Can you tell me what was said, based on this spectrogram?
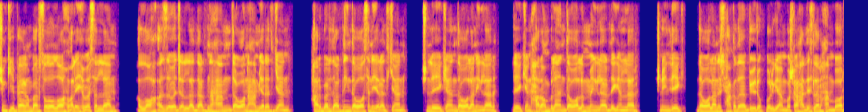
Chunki payg'ambar sollallohu alayhi va sallam Alloh azza va jalla dardni ham, davoni ham yaratgan. Har bir dardning davosini yaratgan. Shunday ekan davolaninglar. Lekin harom bilan davolanmanglar deganlar. Shuningdek, davolanish haqida buyruq bo'lgan boshqa hadislar ham bor.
